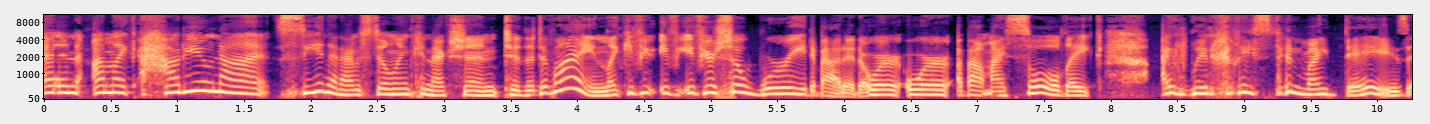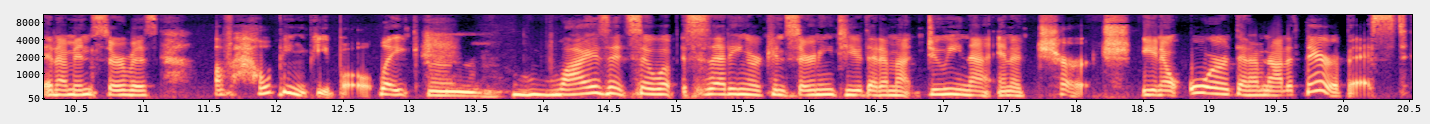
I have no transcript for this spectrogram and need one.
and I'm like, how do you not see that I'm still in connection to the divine? Like if you if, if you're so worried about it or or about my soul, like I literally spend my days and I'm in service of helping people. Like, mm. why is it so upsetting or concerning to you that I'm not doing that in a church, you know, or that I'm not a therapist?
